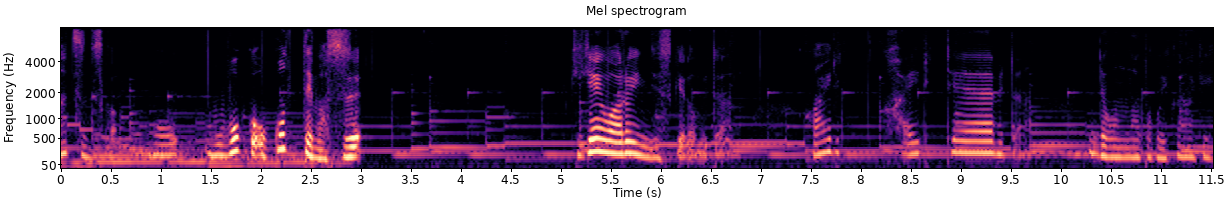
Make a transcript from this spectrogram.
なんつうんですか？もうもう僕怒ってます。機嫌悪いんですけどみたいな。帰り帰りてーみたいな。でこんなとこ行かなきゃい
